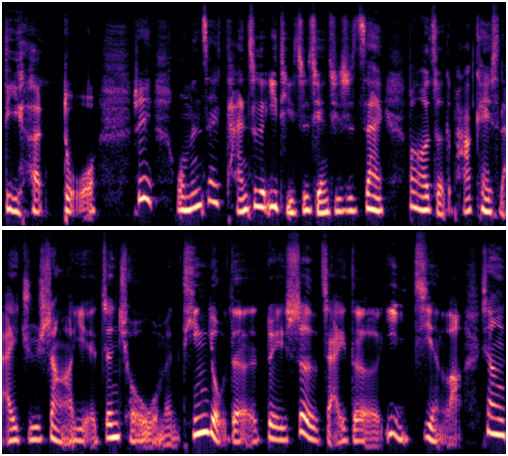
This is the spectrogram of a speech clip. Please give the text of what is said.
低很多，所以我们在谈这个议题之前，其实，在报道者的 podcast 的 IG 上啊，也征求我们听友的对社宅的意见了。像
